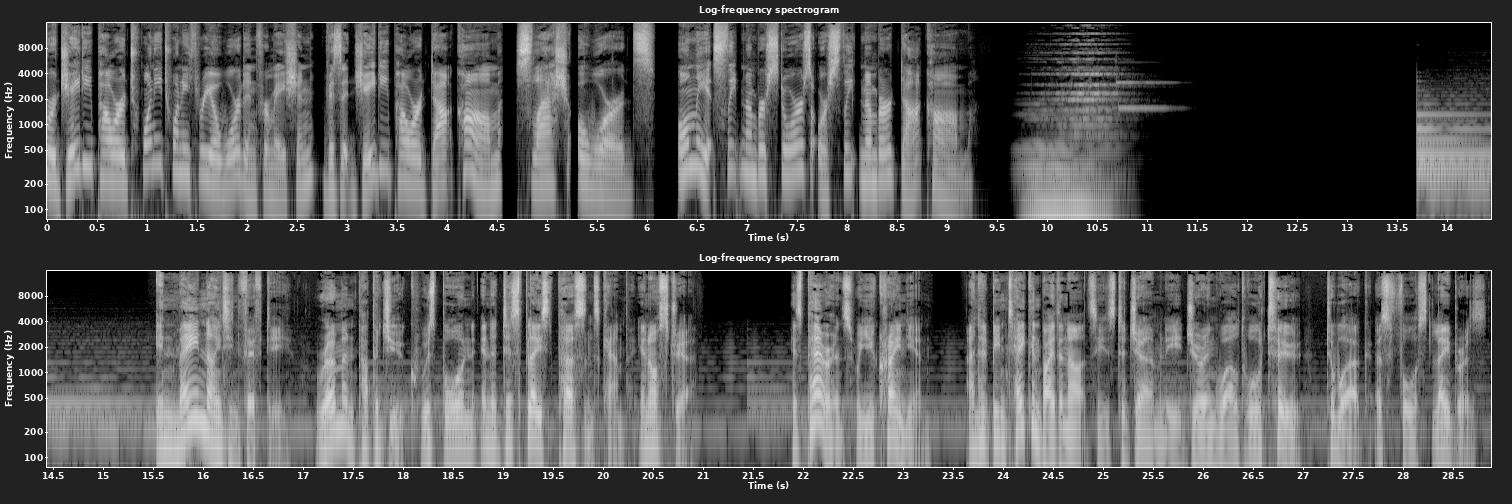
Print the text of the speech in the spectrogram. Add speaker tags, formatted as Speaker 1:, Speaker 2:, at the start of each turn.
Speaker 1: For JD Power 2023 award information, visit jdpower.com/awards. Only at Sleep Number stores or sleepnumber.com.
Speaker 2: In May 1950, Roman Popadiuk was born in a displaced persons camp in Austria. His parents were Ukrainian and had been taken by the Nazis to Germany during World War II to work as forced labourers.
